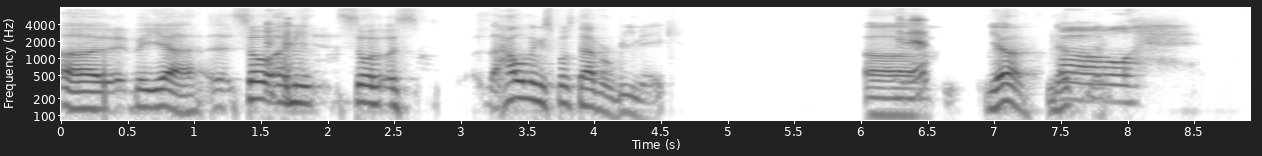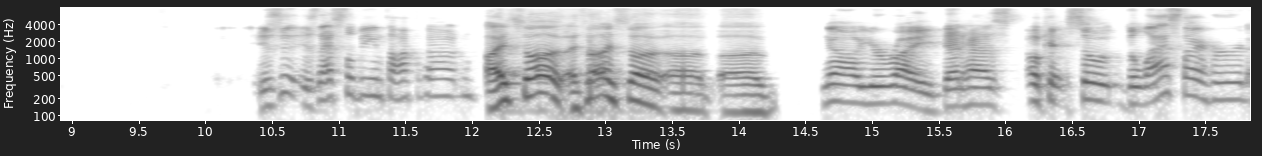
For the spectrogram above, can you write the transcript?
uh but yeah so i mean so uh, the howling is supposed to have a remake uh, It is? yeah No, well, is it is that still being talked about? i saw i thought i saw uh uh No, you're right. That has okay. So the last I heard,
